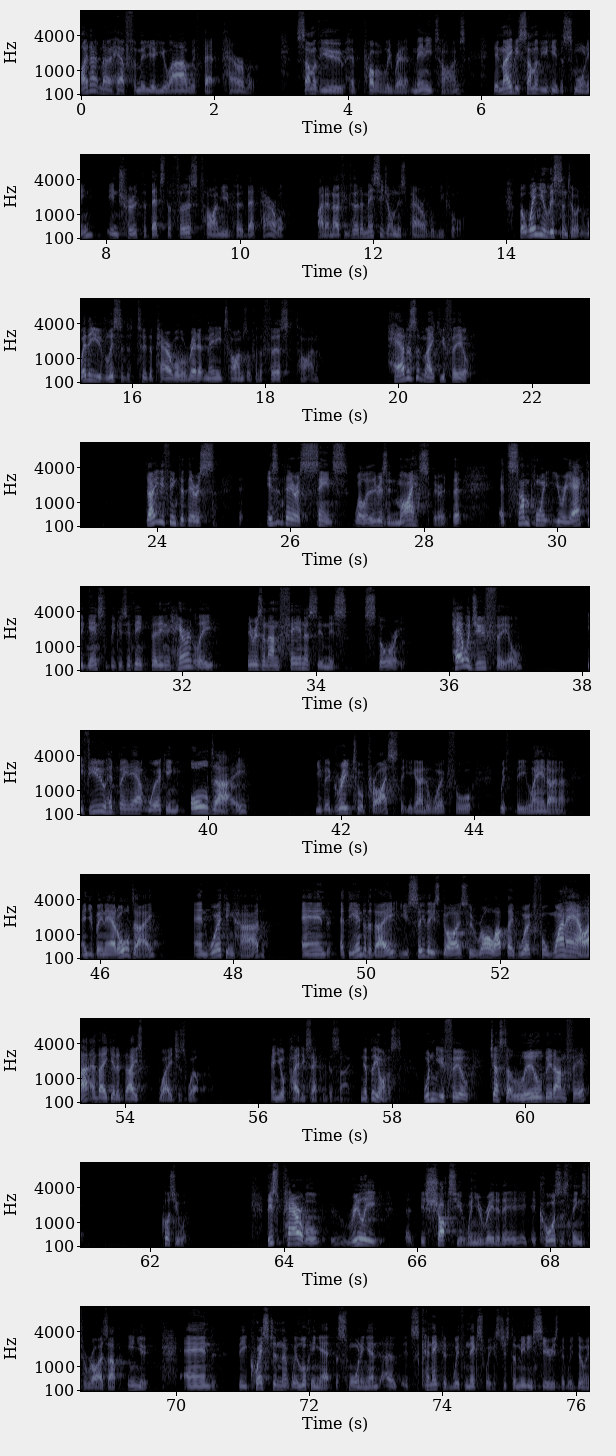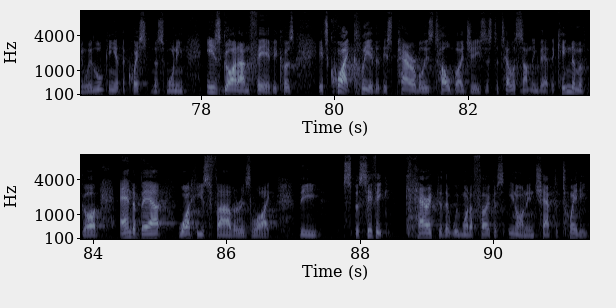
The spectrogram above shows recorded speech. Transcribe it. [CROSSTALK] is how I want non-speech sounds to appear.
I don't know how familiar you are with that parable. Some of you have probably read it many times. There may be some of you here this morning, in truth, that that's the first time you've heard that parable. I don't know if you've heard a message on this parable before. But when you listen to it, whether you've listened to the parable or read it many times or for the first time, how does it make you feel? Don't you think that there is, isn't there a sense, well, there is in my spirit, that at some point you react against it because you think that inherently there is an unfairness in this story. How would you feel if you had been out working all day? You've agreed to a price that you're going to work for with the landowner, and you've been out all day and working hard, and at the end of the day, you see these guys who roll up, they've worked for one hour, and they get a day's wage as well. And you're paid exactly the same. Now, be honest. Wouldn't you feel just a little bit unfair? Of course you would. This parable really it shocks you when you read it. It, it causes things to rise up in you. And the question that we're looking at this morning, and uh, it's connected with next week, it's just a mini series that we're doing. We're looking at the question this morning is God unfair? Because it's quite clear that this parable is told by Jesus to tell us something about the kingdom of God and about what his Father is like. The specific character that we want to focus in on in chapter 20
